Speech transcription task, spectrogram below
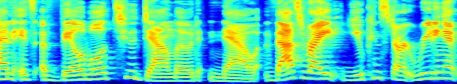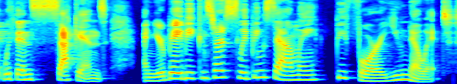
and it's available to download now. That's right, you can start reading it within seconds and your baby can start sleeping soundly before you know it.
